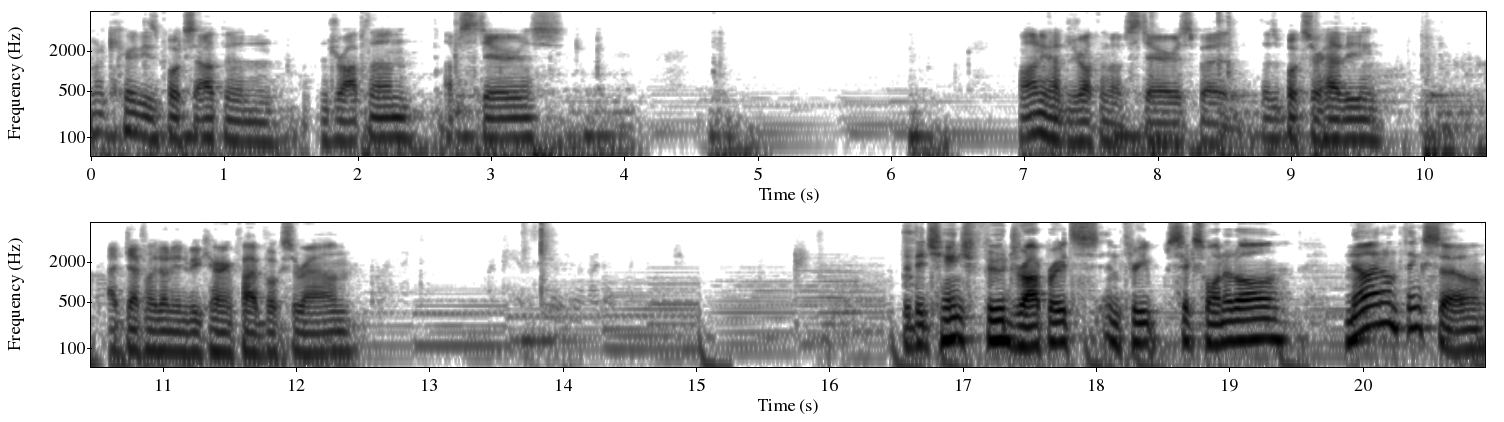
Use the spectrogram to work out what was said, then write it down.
I'm gonna carry these books up and drop them upstairs. Well, I don't even have to drop them upstairs, but those books are heavy. I definitely don't need to be carrying five books around. Did they change food drop rates in 361 at all? No, I don't think so.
